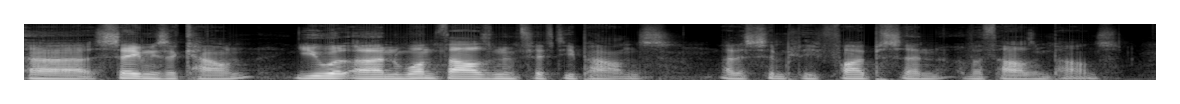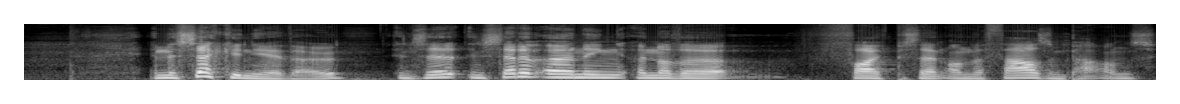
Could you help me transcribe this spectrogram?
uh, savings account, you will earn £1,050. That is simply 5% of £1,000. In the second year, though, instead, instead of earning another 5% on the £1,000,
